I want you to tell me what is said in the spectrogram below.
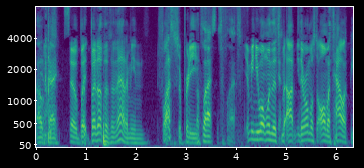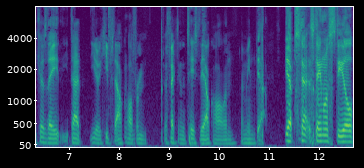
okay, So, but but other than that, I mean, flasks are pretty. a flask is a flask. I mean, you want one that's I mean, they're almost all metallic because they that you know keeps the alcohol from affecting the taste of the alcohol, and I mean, Yeah. Yep, sta- stainless steel.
